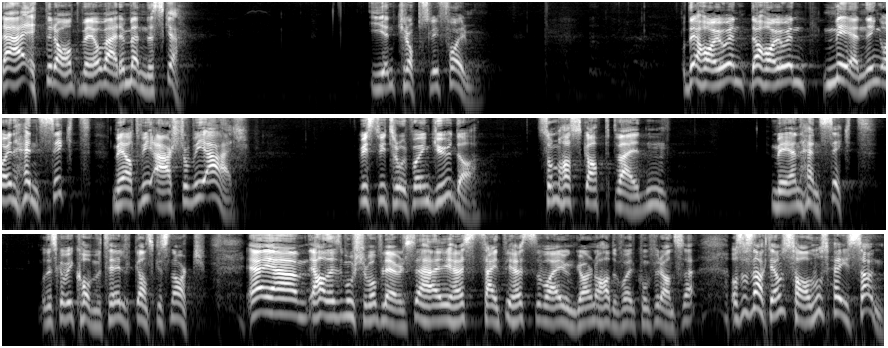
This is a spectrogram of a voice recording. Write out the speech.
det er et eller annet med å være menneske i en kroppslig form. Og det har, en, det har, jo en, mening og en hensikt med at vi er som vi er. Hvis vi tror på en Gud da, som har skapt verden med en hensikt. Og Det skal vi komme til ganske snart. Jeg, jeg, jeg hadde en morsom opplevelse her i høst. Seint i høst så var jeg i Ungarn og hadde på et konferanse. Og Så snakket jeg om Salomos høysang.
